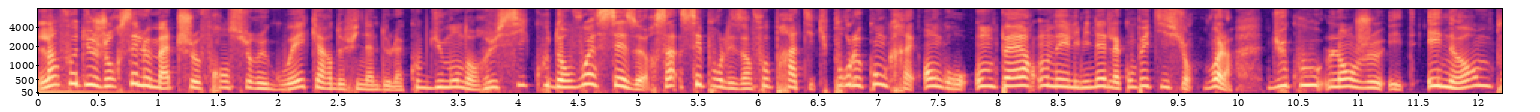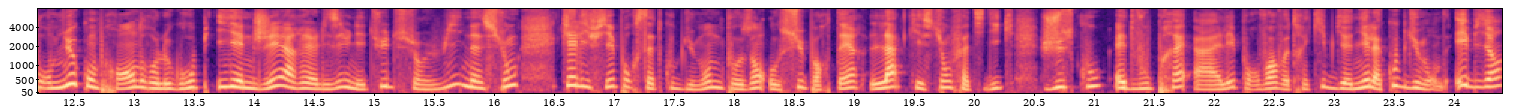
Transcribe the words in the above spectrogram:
L'info du jour, c'est le match France-Uruguay, quart de finale de la Coupe du Monde en Russie, coup d'envoi 16h. Ça, c'est pour les infos pratiques. Pour le concret, en gros, on perd, on est éliminé de la compétition. Voilà. Du coup, l'enjeu est énorme. Pour mieux comprendre, le groupe ING a réalisé une étude sur 8 nations qualifiées pour cette Coupe du Monde, posant aux supporters la question fatidique. Jusqu'où êtes-vous prêt à aller pour voir votre équipe gagner la Coupe du Monde? Eh bien,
